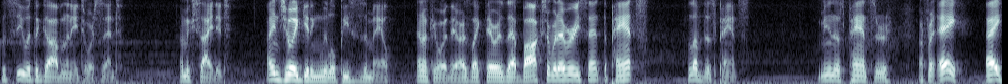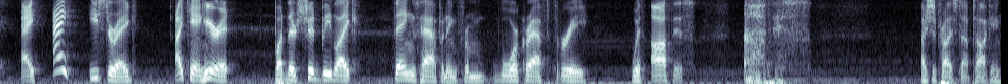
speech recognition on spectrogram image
Let's see what the Goblinator sent. I'm excited. I enjoy getting little pieces of mail. I don't care where they are. It's like there was that box or whatever he sent. The pants. I love those pants. Me and those pants are our friend. Hey, hey, hey, hey! Easter egg. I can't hear it, but there should be like things happening from Warcraft 3 with Arthas. Arthas. I should probably stop talking.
